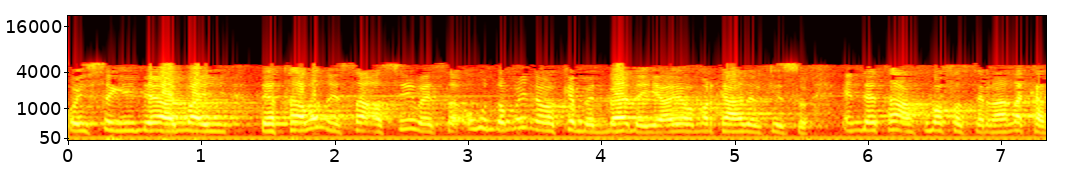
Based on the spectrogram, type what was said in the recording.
oo isagii dee ay dee taabanaysaa asiibaysaa ugu dambayna waa ka badbaadayaayo. Markaa hadalkiisu in dee taa aan kuma fasirnaana kan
